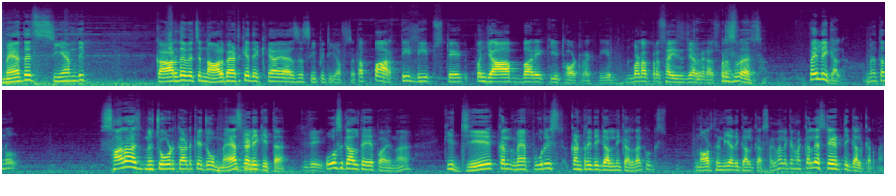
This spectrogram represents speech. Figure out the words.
ਮੈਂ ਤੇ ਸੀਐਮ ਦੀ ਕਾਰ ਦੇ ਵਿੱਚ ਨਾਲ ਬੈਠ ਕੇ ਦੇਖਿਆ ਅ ਸੀਪੀਟੀ ਅਫਸਰ ਤਾਂ ਭਾਰਤੀ ਡੀਪ ਸਟੇਟ ਪੰਜਾਬ ਬਾਰੇ ਕੀ ਥਾਟ ਰੱਖਦੀ ਹੈ? ਬੜਾ ਪ੍ਰੈਸਾਈਜ਼ ਜਿਹਾ ਮੇਰਾ ਸਵਾਲ। ਪਹਿਲੀ ਗੱਲ ਮੈਂ ਤੁਹਾਨੂੰ ਸਾਰਾ ਨਿਚੋੜ ਕੱਢ ਕੇ ਜੋ ਮੈਂ ਸਟੱਡੀ ਕੀਤਾ ਹੈ, ਜੀ। ਉਸ ਗੱਲ ਤੇ ਇਹ ਪਾਇਨਾ ਕਿ ਜੇ ਕੱਲ ਮੈਂ ਪੂਰੀ ਕੰਟਰੀ ਦੀ ਗੱਲ ਨਹੀਂ ਕਰਦਾ ਕਿਉਂਕਿ ਨਾਰਥ ਇੰਡੀਆ ਦੀ ਗੱਲ ਕਰ ਸਕਦਾ, ਲੇਕਿਨ ਮੈਂ ਕੱਲੇ ਸਟੇਟ ਦੀ ਗੱਲ ਕਰਦਾ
